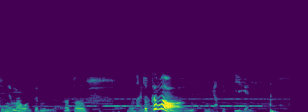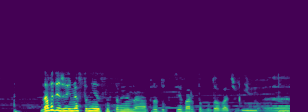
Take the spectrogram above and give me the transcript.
Tu nie ma termina. No to... No to come on! Nawet jeżeli miasto nie jest nastawione na produkcję, warto budować w nim e,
